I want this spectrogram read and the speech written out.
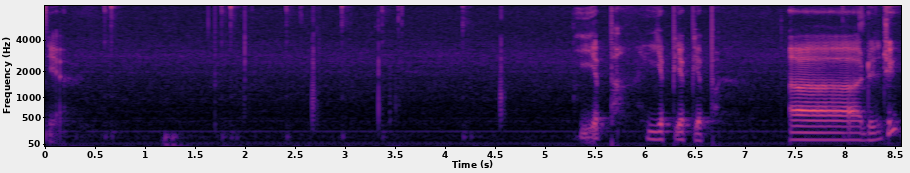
Yeah. Yep, yep, yep, yep. Uh, the two.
